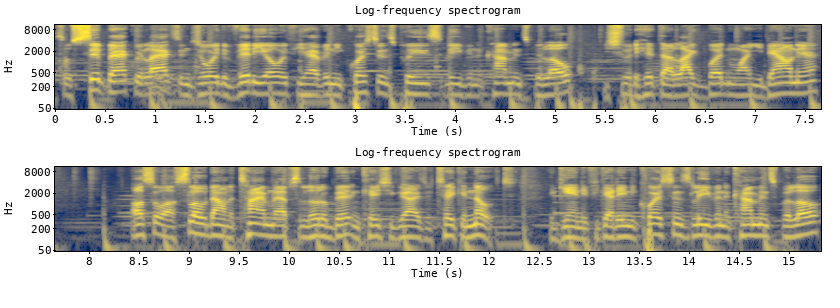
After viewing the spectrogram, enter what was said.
So sit back, relax, enjoy the video. If you have any questions, please leave in the comments below. Be sure to hit that like button while you're down there. Also, I'll slow down the time lapse a little bit in case you guys are taking notes. Again, if you got any questions, leave in the comments below.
